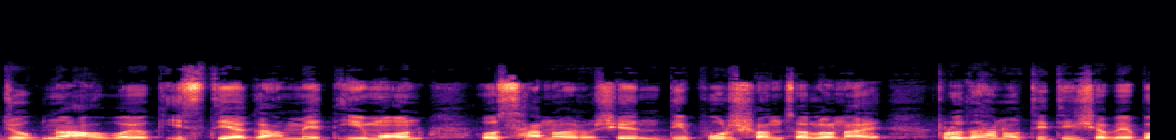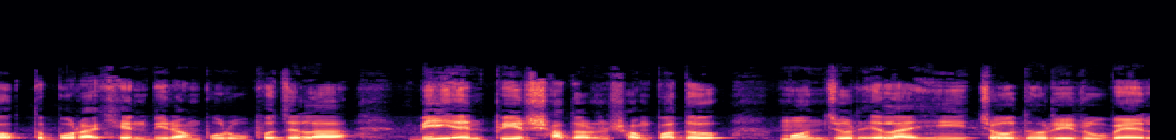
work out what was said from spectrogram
যুগ্ম আহ্বায়ক ইস্তিয়াক আহমেদ ইমন ও সানোয়ার হোসেন দীপুর সঞ্চালনায় প্রধান অতিথি হিসেবে বক্তব্য রাখেন বিরামপুর উপজেলা বিএনপির সাধারণ সম্পাদক মঞ্জুর এলাহি চৌধুরী রুবেল।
